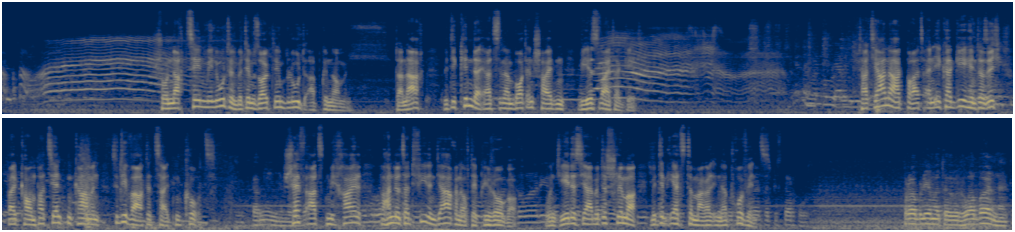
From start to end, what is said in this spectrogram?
Schon nach zehn Minuten wird dem Säugling Blut abgenommen. Danach wird die Kinderärztin an Bord entscheiden, wie es weitergeht. Tatjana hat bereits ein EKG hinter sich. Weil kaum Patienten kamen, sind die Wartezeiten kurz. Chefarzt Michail behandelt seit vielen Jahren auf der Pirogov. Und jedes Jahr wird es schlimmer mit dem Ärztemangel in der Provinz.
